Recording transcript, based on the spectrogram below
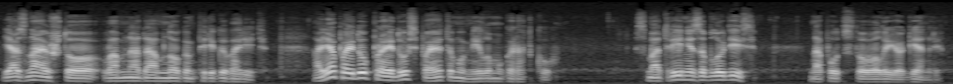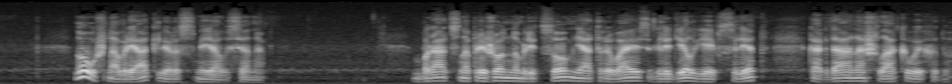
Я знаю, что вам надо о многом переговорить, а я пойду пройдусь по этому милому городку». «Смотри, не заблудись», — напутствовал ее Генри. «Ну уж навряд ли», — рассмеялась она. Брат с напряженным лицом, не отрываясь, глядел ей вслед, когда она шла к выходу.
